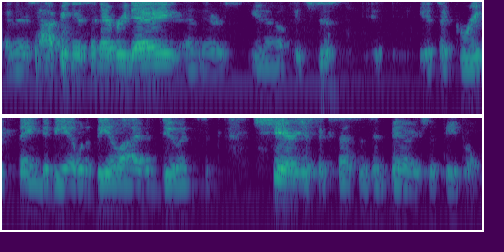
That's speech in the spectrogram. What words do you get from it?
And there's happiness in every day, and there's you know, it's just it, it's a great thing to be able to be alive and do and share your successes and failures with people.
